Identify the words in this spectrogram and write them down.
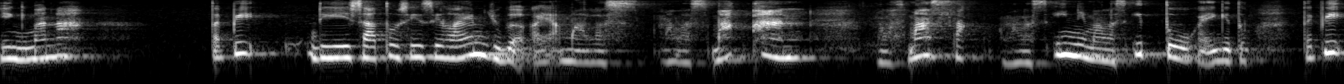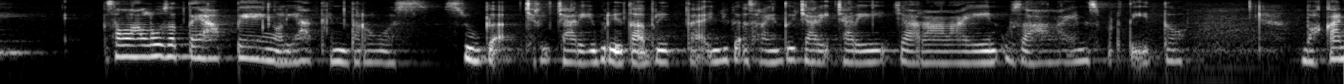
Ya gimana? Tapi di satu sisi lain juga kayak malas malas makan malas masak malas ini malas itu kayak gitu. Tapi selalu setia HP ngeliatin terus. Juga cari-cari berita-berita juga selain itu cari-cari cara lain usaha lain seperti itu. Bahkan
